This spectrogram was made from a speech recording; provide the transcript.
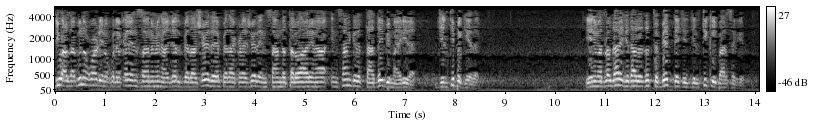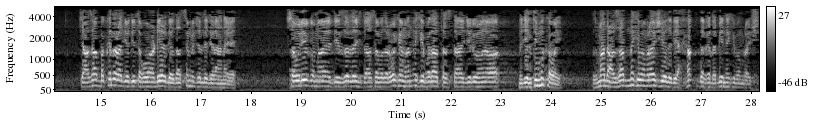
دیو عذابونه غواړي نو خلق انسان من اجل پیدا شوی دی پیدا کړی شوی دی انسان د تلوار نه انسان کې د تادی بیماری ده جلتی پکې ده یعنی مطلب دا دی چې دا د طبيعت دی چې جلتی کوي بار سکے چې عذاب به کله راځي دې ته غوا ډیر دی دا څنګه چل دی رانه وي سوري کوم دې زر دې تاسو به دروکه مننه کې فلا تستاجلوا نجلتی مکوي زما د عذاب نه کې بمراشي او د حق د غلبې نه کې بمراشي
